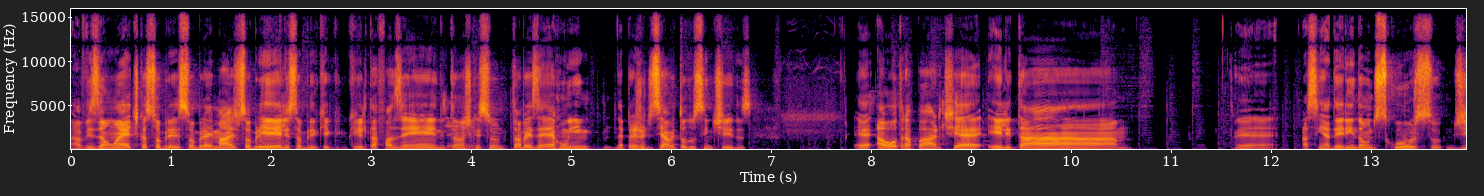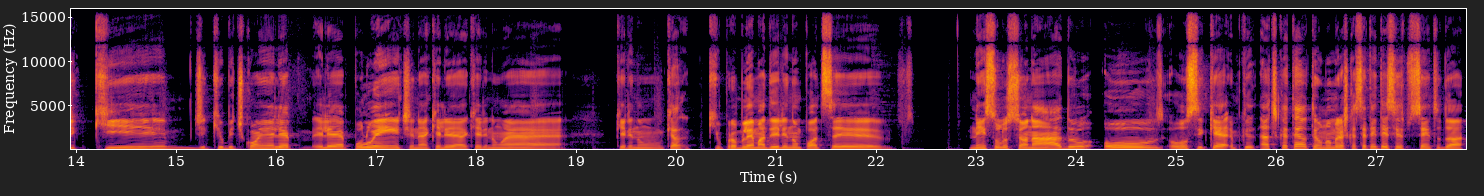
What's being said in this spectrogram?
A visão ética sobre, sobre a imagem, sobre ele, sobre o que, que ele está fazendo. Então, Sim. Então, acho que isso talvez é ruim, é prejudicial em todos os sentidos. É, a outra parte é, ele tá é, assim, aderindo a um discurso de que, de que o Bitcoin ele é, ele é poluente, né? Que ele, é, que ele não é. Que, ele não, que, que o problema dele não pode ser nem solucionado ou, ou sequer. Porque acho que até eu tenho um número, acho que é 76% da,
